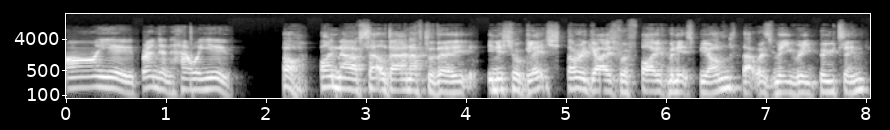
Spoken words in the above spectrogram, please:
are you? Brendan, how are you? Oh, fine now. I've settled down after the initial glitch. Sorry, guys, we're five minutes beyond. That was me rebooting.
